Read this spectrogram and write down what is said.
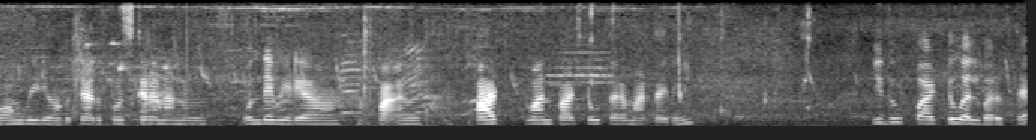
ಲಾಂಗ್ ವೀಡಿಯೋ ಆಗುತ್ತೆ. ಅದಕ್ಕೋಸ್ಕರ ನಾನು ಒಂದೇ video part one part two ಥರ ಮಾಡ್ತಾಯಿದ್ದೀನಿ ಇದು ಪಾರ್ಟ್ ಟೂ ಅಲ್ಲಿ ಬರುತ್ತೆ.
